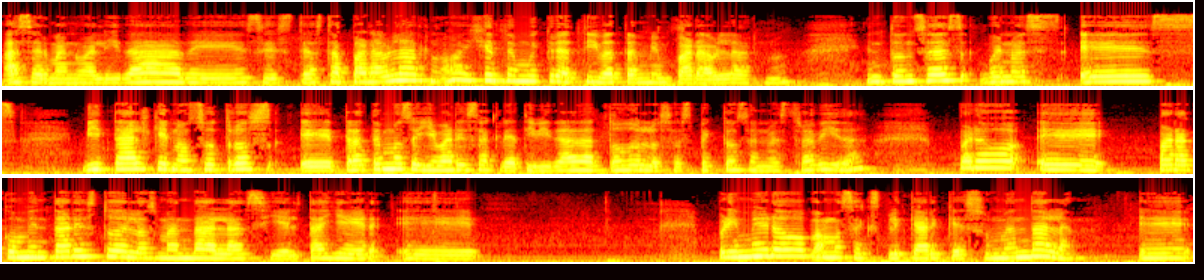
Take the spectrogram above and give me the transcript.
Hacer manualidades, este, hasta para hablar, ¿no? Hay gente muy creativa también para hablar, ¿no? Entonces, bueno, es, es vital que nosotros eh, tratemos de llevar esa creatividad a todos los aspectos de nuestra vida, pero eh, para comentar esto de los mandalas y el taller, eh, primero vamos a explicar qué es un mandala. Eh,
